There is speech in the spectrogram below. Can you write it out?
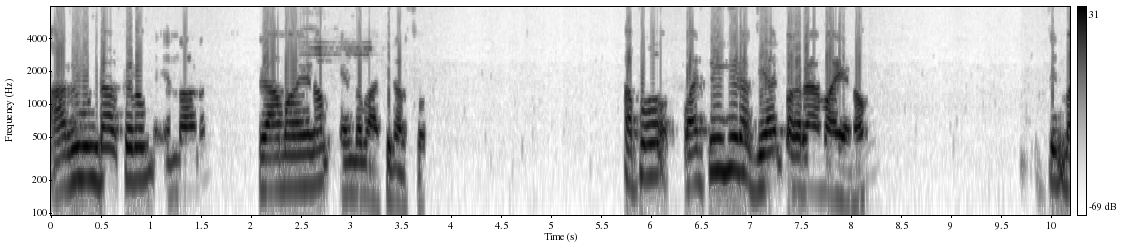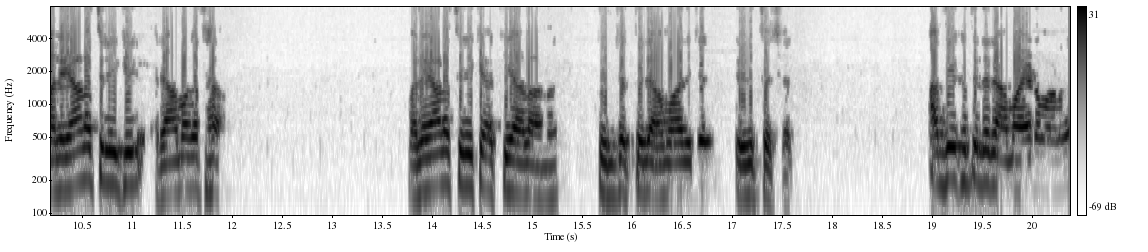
അറിവുണ്ടാക്കണം എന്നാണ് രാമായണം എന്ന വാക്കിനർത്ഥം അപ്പോ വാൽമീകിയുടെ അധ്യാത്മക രാമായണം മലയാളത്തിലേക്ക് രാമകഥ. മലയാളത്തിലേക്ക് ആക്കിയ ആളാണ് തുഞ്ചത്ത് രാമാനുജൻ എഴുത്തച്ഛൻ. അദ്ദേഹത്തിന്റെ രാമായണമാണ്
